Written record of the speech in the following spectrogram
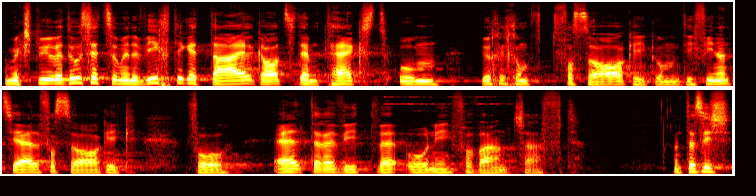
Und wir spüren raus, zu einem wichtigen Teil geht es in dem Text um, wirklich um die Versorgung, um die finanzielle Versorgung von älteren Witwen ohne Verwandtschaft. Und das ist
